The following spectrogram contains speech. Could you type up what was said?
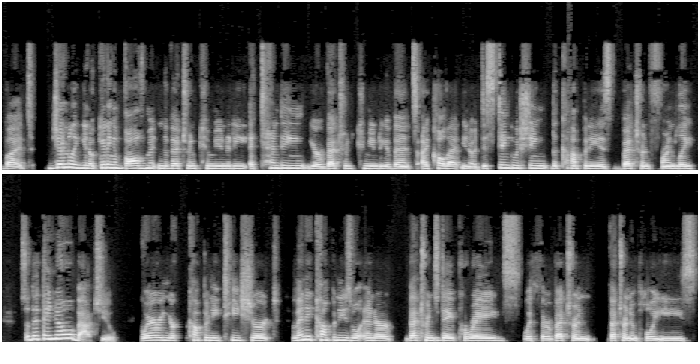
But generally, you know, getting involvement in the veteran community, attending your veteran community events, I call that, you know, distinguishing the company as veteran friendly so that they know about you. Wearing your company t shirt. Many companies will enter Veterans Day parades with their veteran, veteran employees.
